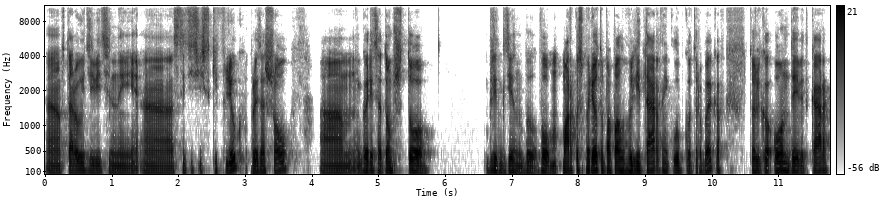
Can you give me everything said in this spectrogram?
а, второй удивительный статистический флюк произошел, говорится о том, что Блин, где он был? Во, Маркус Мариота попал в элитарный клуб квотербеков. Только он, Дэвид Карр,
